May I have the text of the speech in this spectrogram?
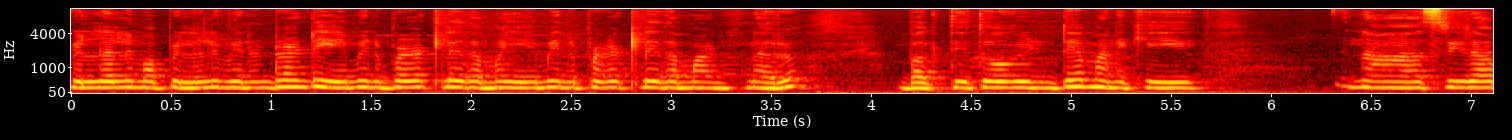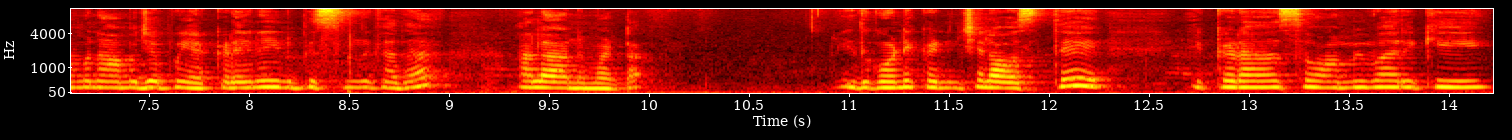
పిల్లల్ని మా పిల్లల్ని వినండి అంటే ఏమి వినపడట్లేదమ్మా ఏమి వినపడట్లేదమ్మా అంటున్నారు. భక్తితో వింటే మనకి నా శ్రీరామ నామజపం ఎక్కడైనా వినిపిస్తుంది కదా? అలా అనమాట ఇదిగోండి ఇక్కడి నుంచి ఇలా వస్తే ఇక్కడ స్వామివారికి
